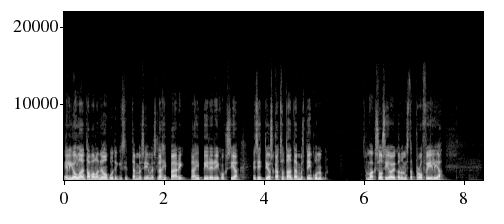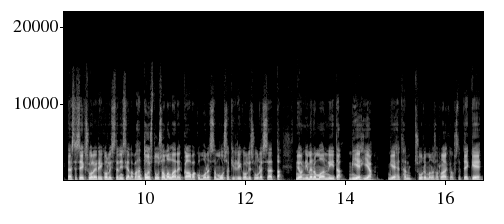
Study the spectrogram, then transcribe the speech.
Eli jollain tavalla ne on kuitenkin sitten tämmöisiä myös lähipääri, lähipiiririkoksia. Ja sitten jos katsotaan tämmöistä niin kuin vaikka sosioekonomista profiilia näistä seksuaalirikollista, niin siellä vähän toistuu samanlainen kaava kuin monessa muussakin rikollisuudessa, että ne on nimenomaan niitä miehiä, miehethän suurimman osan raiskauksista tekee,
